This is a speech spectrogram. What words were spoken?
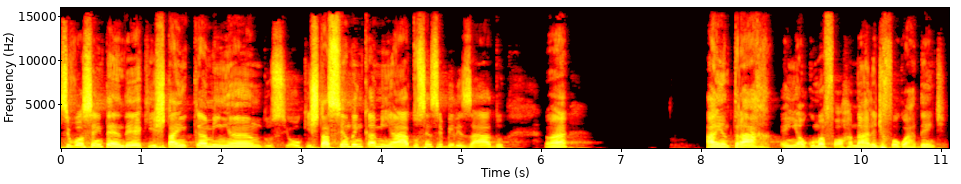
se você entender que está encaminhando-se ou que está sendo encaminhado, sensibilizado, é? a entrar em alguma fornalha de fogo ardente,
